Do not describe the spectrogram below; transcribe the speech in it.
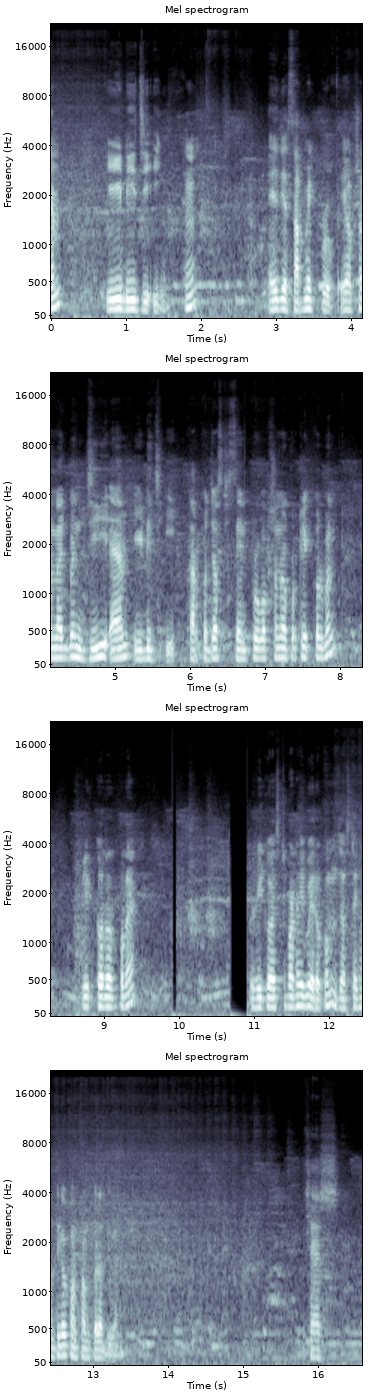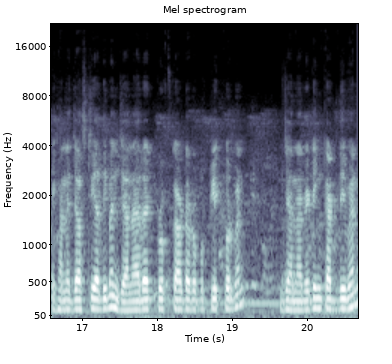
এম ইডিজিই হুম? এই যে সাবমিট প্রুফ এই অপশন লিখবেন জি এম ইডিজিই তারপর জাস্ট সেন্ড প্রুফ অপশনের উপর ক্লিক করবেন। ক্লিক করার পরে রিকোয়েস্ট পাঠাইবে এরকম জাস্ট এখান থেকে কনফার্ম করে দিবেন। শেষ। এখানে জাস্ট ইয়া দিবেন জেনারেট প্রুফ কার্ডের উপর ক্লিক করবেন। জেনারেটিং কার্ড দিবেন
